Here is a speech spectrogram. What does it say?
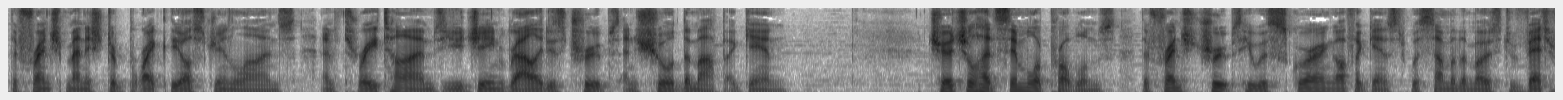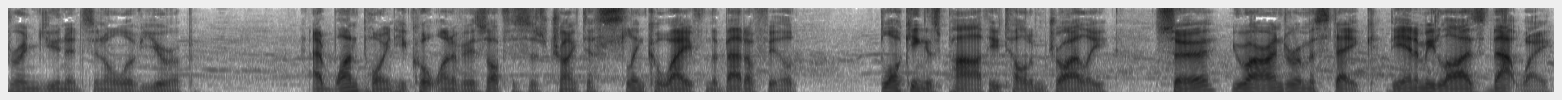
the French managed to break the Austrian lines, and three times Eugene rallied his troops and shored them up again. Churchill had similar problems. The French troops he was squaring off against were some of the most veteran units in all of Europe. At one point, he caught one of his officers trying to slink away from the battlefield. Blocking his path, he told him dryly, Sir, you are under a mistake. The enemy lies that way.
